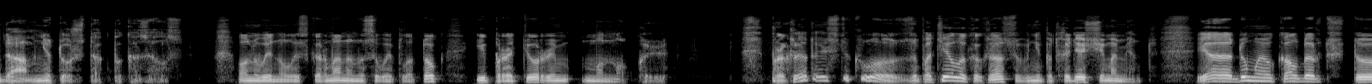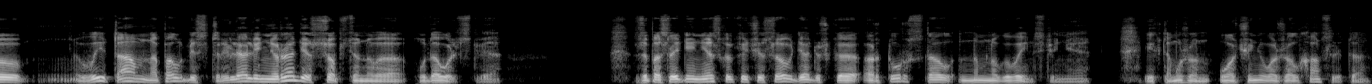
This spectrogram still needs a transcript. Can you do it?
Да, мне тоже так показалось. Он вынул из кармана носовой платок и протер им монокль. Проклятое стекло запотело как раз в неподходящий момент. Я думаю, Калберт, что вы там на палубе стреляли не ради собственного удовольствия. За последние несколько часов дядюшка Артур стал намного воинственнее, и к тому же он очень уважал Ханслета.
